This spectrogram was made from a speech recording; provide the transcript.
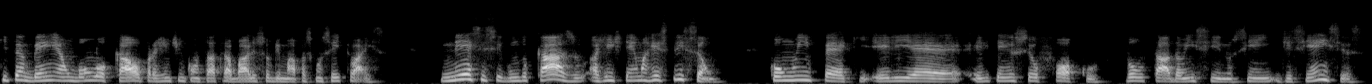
que também é um bom local para a gente encontrar trabalhos sobre mapas conceituais. Nesse segundo caso, a gente tem uma restrição. Como o INPEC ele, é, ele tem o seu foco voltado ao ensino de ciências,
